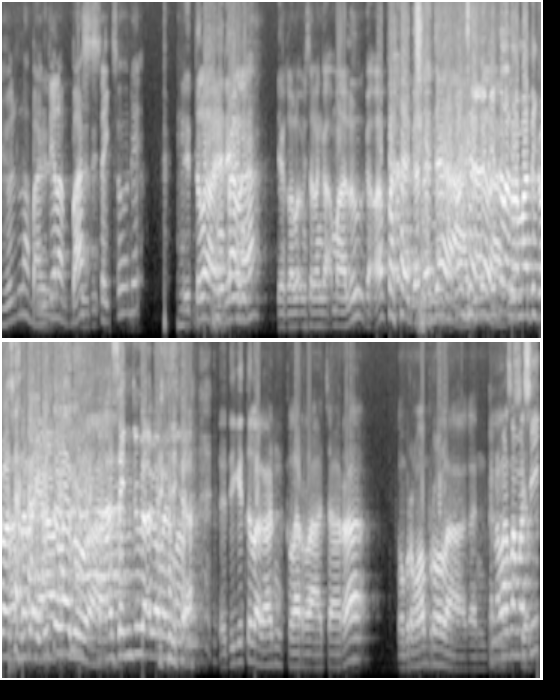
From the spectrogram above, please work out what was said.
Ya udahlah banti lah bass sekso deh itulah jadi kan, ya. ya kalau misalnya nggak malu nggak apa gas aja aja gitu lah dalam hati gua sebenarnya ya. gitu lah gua Baseng juga gua memang Iya. jadi gitulah kan kelar acara ngobrol-ngobrol lah kan kenalan sama Siap. si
